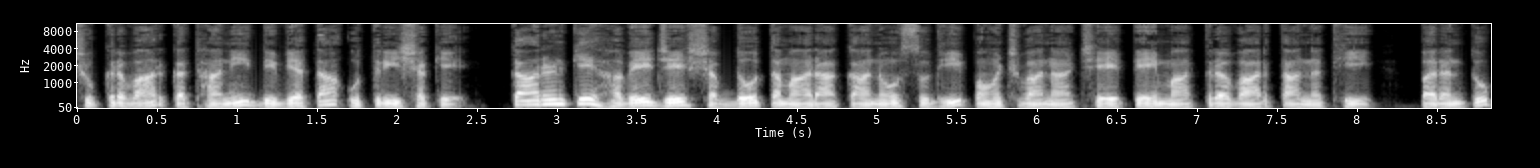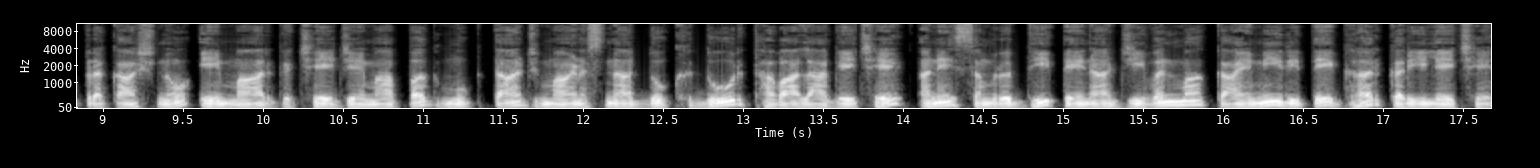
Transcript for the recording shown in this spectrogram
શુક્રવાર કથાની દિવ્યતા ઉતરી શકે. કારણ કે હવે જે શબ્દો તમારા કાનો સુધી પહોંચવાના છે તે માત્ર વાર્તા નથી, પરંતુ પ્રકાશનો એ માર્ગ છે જેમાં પગ મૂકતા જ માણસના દુઃખ દૂર થવા લાગે છે અને સમૃદ્ધિ તેના જીવનમાં કાયમી રીતે ઘર કરી લે છે.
